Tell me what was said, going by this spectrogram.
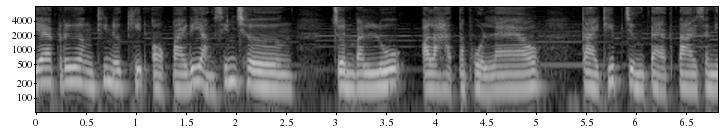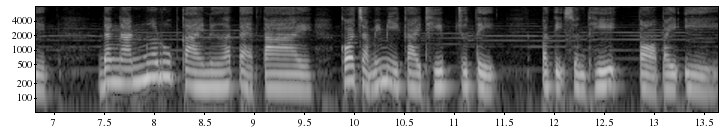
แยกเรื่องที่นึกคิดออกไปได้อย่างสิ้นเชิง จนบรรลุอรหัตผลแล้ว กายทิพย์จึงแตกตายสนิท ดังนั้นเมื่อรูปกายเนื้อแตกตายก็จะไม่มีกายทิพย์จุติ ปฏิสนธิต่อไปอีก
